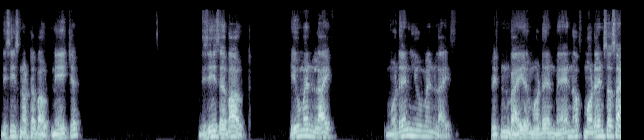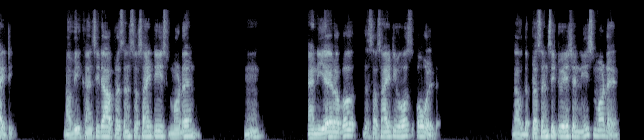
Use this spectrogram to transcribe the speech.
This is not about nature. This is about human life, modern human life, written by a modern man of modern society. Now we consider our present society is modern. Hmm? And year ago, the society was old. Now the present situation is modern.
